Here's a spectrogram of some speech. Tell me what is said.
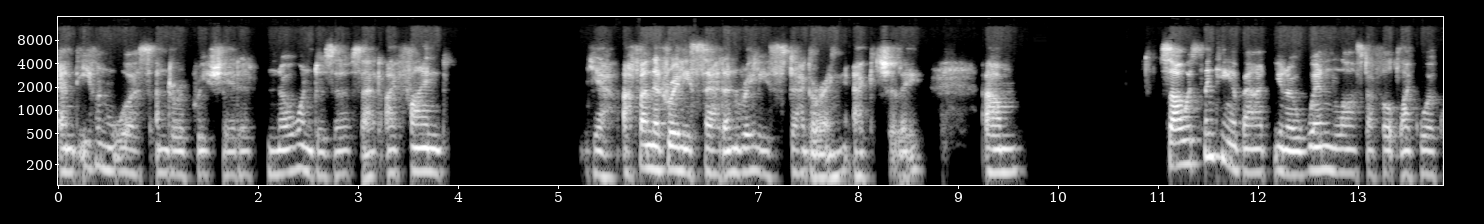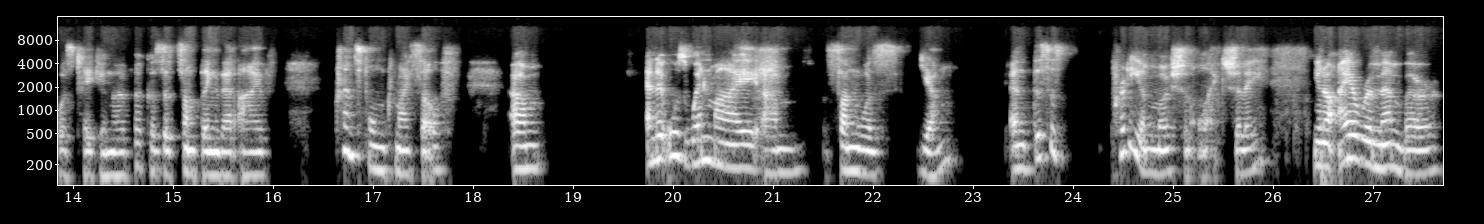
and even worse, underappreciated. No one deserves that. I find yeah, I find that really sad and really staggering, actually. Um, so I was thinking about, you know, when last I felt like work was taking over, because it's something that I've transformed myself. Um, and it was when my um, son was young. And this is pretty emotional, actually. You know, I remember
